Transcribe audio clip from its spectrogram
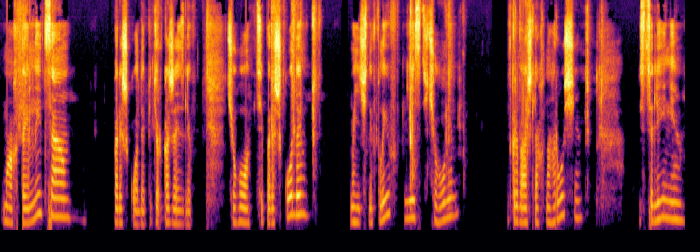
Мах таємниця, перешкоди, п'ятерка жезлів. Чого ці перешкоди? Магічний вплив є, чого він? Відкриває шлях на гроші, ісцеління,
